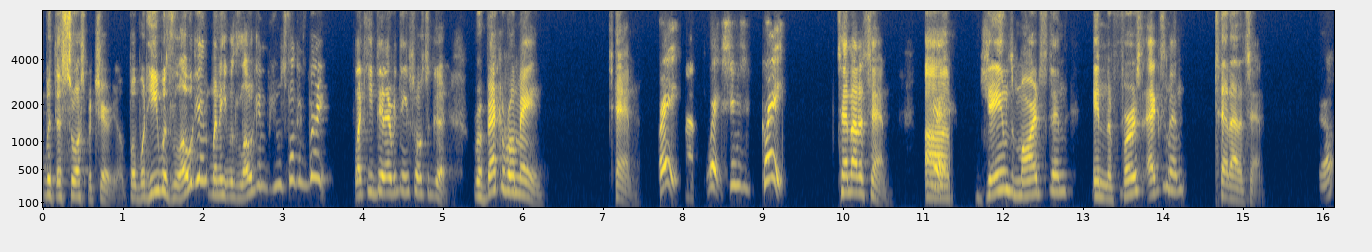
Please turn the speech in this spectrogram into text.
with the source material. But when he was Logan, when he was Logan, he was fucking great. Like he did everything supposed to good. Rebecca Romijn, 10. Great. Wait, she was great. 10 out of 10. Yeah. Um, James Marsden in the first X Men, 10 out of 10. Yep.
